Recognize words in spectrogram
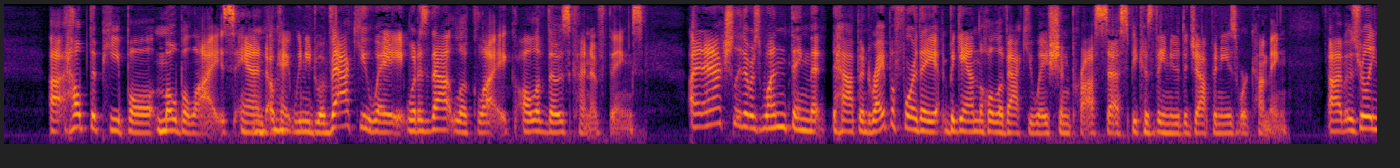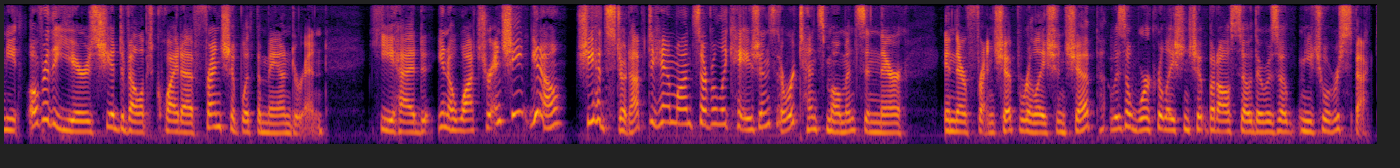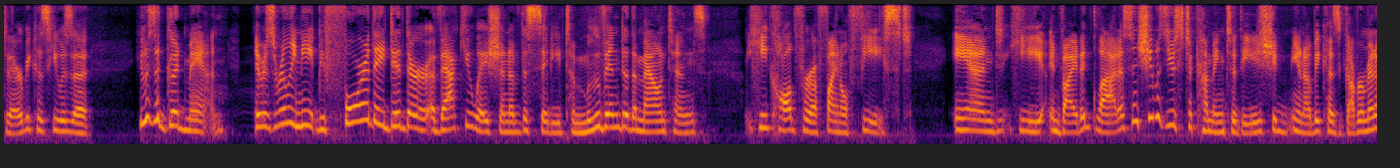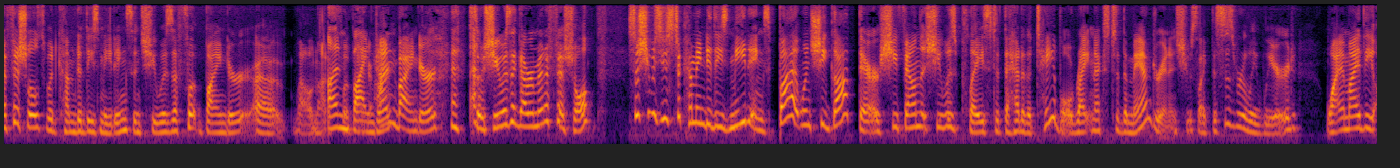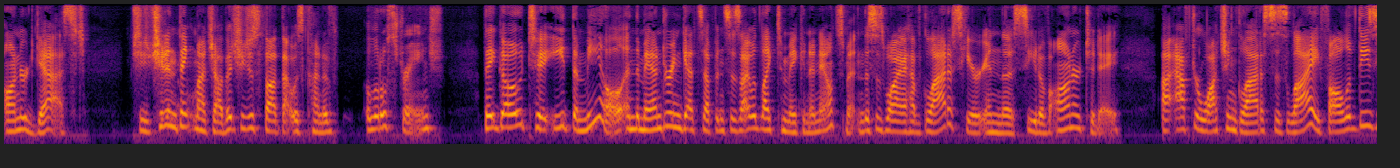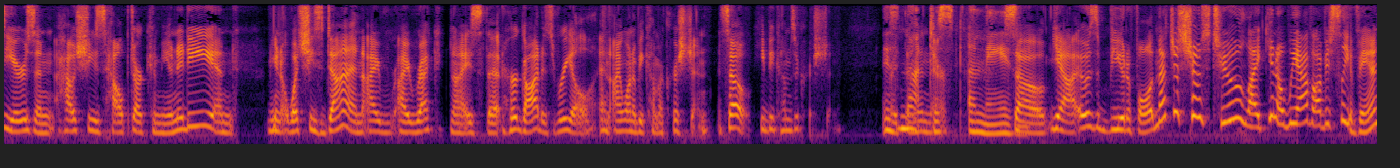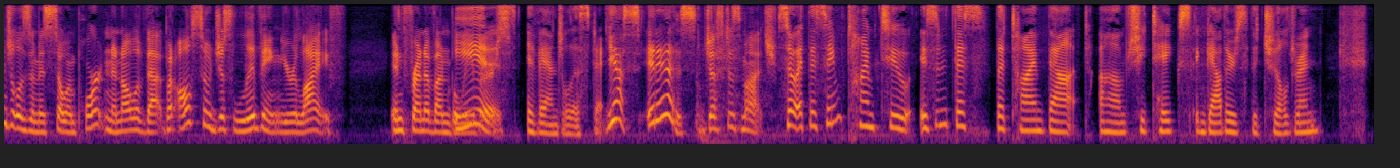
uh, help the people mobilize and okay we need to evacuate. What does that look like? All of those kind of things. And actually there was one thing that happened right before they began the whole evacuation process because they knew the japanese were coming. Uh, it was really neat. Over the years she had developed quite a friendship with the mandarin. He had, you know, watched her and she, you know, she had stood up to him on several occasions. There were tense moments in their in their friendship relationship. It was a work relationship, but also there was a mutual respect there because he was a he was a good man. It was really neat. Before they did their evacuation of the city to move into the mountains, he called for a final feast and he invited Gladys, and she was used to coming to these. She, you know, because government officials would come to these meetings, and she was a footbinder. Uh, well, not unbinder, unbinder. so she was a government official. So she was used to coming to these meetings. But when she got there, she found that she was placed at the head of the table, right next to the Mandarin, and she was like, "This is really weird. Why am I the honored guest?" She she didn't think much of it. She just thought that was kind of a little strange. They go to eat the meal, and the Mandarin gets up and says, I would like to make an announcement. And this is why I have Gladys here in the seat of honor today uh, after watching Gladys's life all of these years and how she's helped our community and you know what she's done, I I recognize that her God is real, and I want to become a Christian. So he becomes a Christian. Isn't right that just amazing? So yeah, it was beautiful, and that just shows too. Like you know, we have obviously evangelism is so important and all of that, but also just living your life in front of unbelievers is evangelistic. Yes, it is just as much. So at the same time, too, isn't this the time that um, she takes and gathers the children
